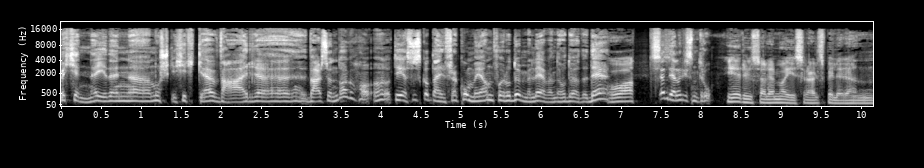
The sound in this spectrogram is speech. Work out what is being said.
bekjenner i Den eh, norske kirke hver, hver, søndag. At Jesus skal derfra komme igjen for å dømme levende og døde. Det og er en del av kristen tro. Jerusalem og Israel spiller en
